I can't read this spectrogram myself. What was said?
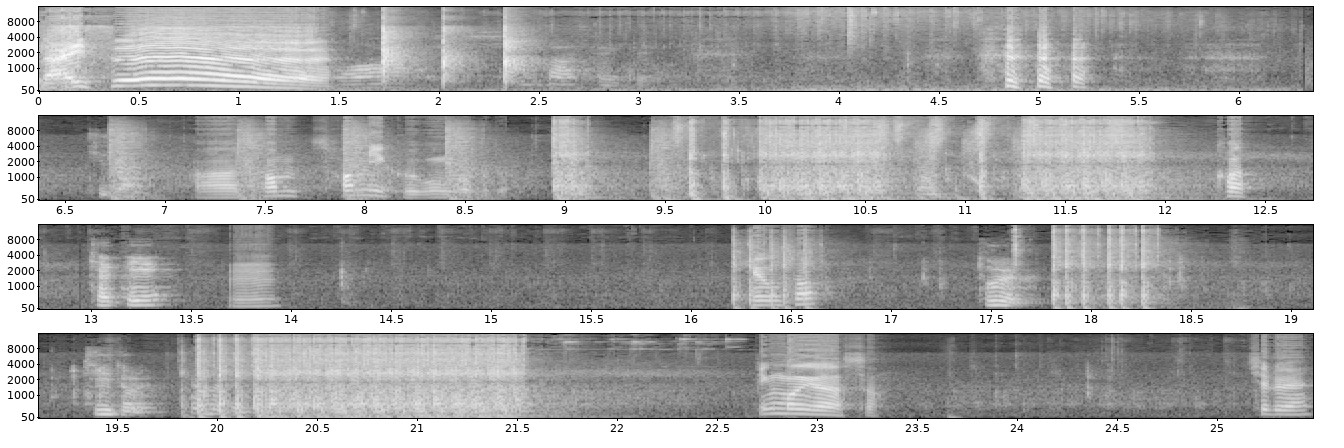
나이스! 와, 씨발 세 개. 기자. 아, 섬, 섬이 그건가 보다. 컷. 캐피 응. 깨우서? 둘. 뒤 둘. 삥멍이가 났어. 치료해.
